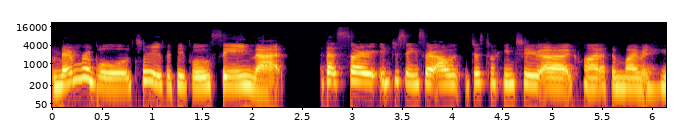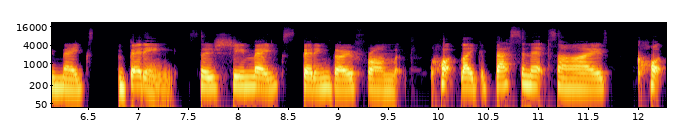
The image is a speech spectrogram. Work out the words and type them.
memorable too for people seeing that. That's so interesting. So I was just talking to a client at the moment who makes bedding. So she makes bedding though from like bassinet size, cot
